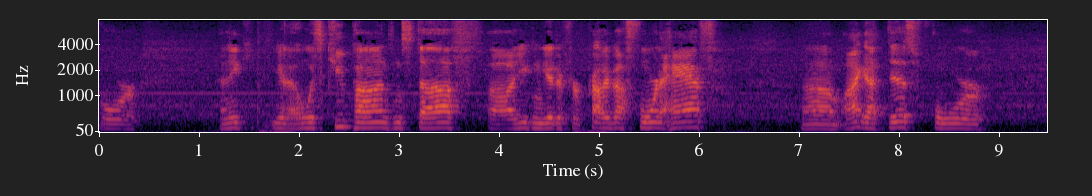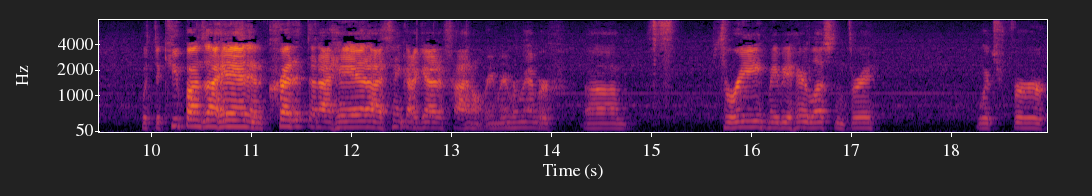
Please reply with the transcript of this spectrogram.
for I think you know with coupons and stuff uh, you can get it for probably about four and a half. Um, I got this for with the coupons I had and credit that I had. I think I got it. I don't remember remember um, three, maybe a hair less than three, which for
